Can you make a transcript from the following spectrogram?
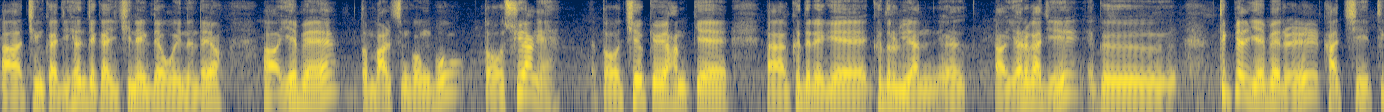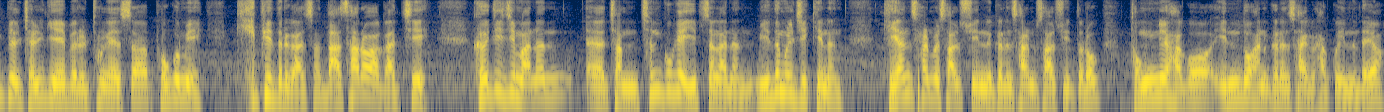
아, 지금까지 현재까지 진행되고 있는데요. 아, 예배 또 말씀 공부 또 수양회 또 지역교회와 함께 아, 그들에게 그들을 위한 어, 어, 여러 가지 그 특별 예배를 같이 특별 절기 예배를 통해서 복음이 깊이 들어가서 나사로와 같이 거지지만은 어, 참 천국에 입성하는 믿음을 지키는 귀한 삶을 살 수 있는 그런 삶을 살 수 있도록 독려하고 인도하는 그런 사역을 갖고 있는데요.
